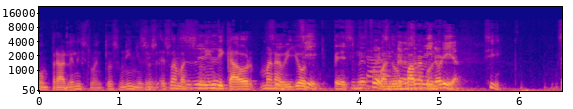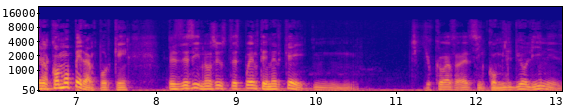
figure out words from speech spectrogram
comprarle el instrumento a su niño. Eso, además es un indicador maravilloso. Sí, es Cuando pero es una minoría. Sí. Pero ¿cómo operan? Porque, pues, es decir, no sé, ustedes pueden tener que, mm, yo qué voy a saber, cinco mil violines,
